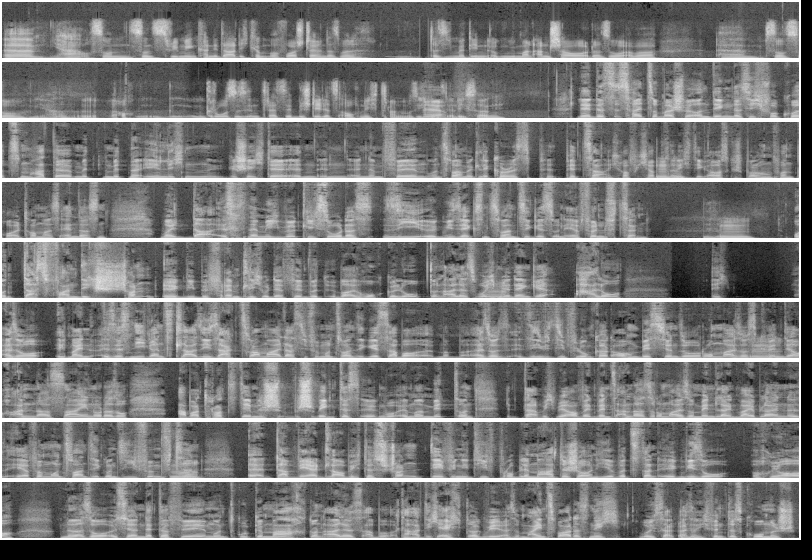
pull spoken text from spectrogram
Äh, ja, auch so ein, so ein Streaming-Kandidat, ich könnte mir vorstellen, dass man, dass ich mir den irgendwie mal anschaue oder so, aber ähm, so, so, ja, auch ein großes Interesse besteht jetzt auch nicht dran, muss ich ja. ganz ehrlich sagen. Ne, das ist halt zum Beispiel ein Ding, das ich vor kurzem hatte mit, mit einer ähnlichen Geschichte in, in, in einem Film und zwar mit Licorice Pizza. Ich hoffe, ich habe es mhm. richtig ausgesprochen von Paul Thomas Anderson. Weil da ist es nämlich wirklich so, dass sie irgendwie 26 ist und er 15. Mhm. Und das fand ich schon irgendwie befremdlich. Und der Film wird überall hoch gelobt und alles, wo mhm. ich mir denke, hallo, also ich meine, es ist nie ganz klar, sie sagt zwar mal, dass sie 25 ist, aber also sie, sie flunkert auch ein bisschen so rum, also es mhm. könnte auch anders sein oder so, aber trotzdem sch schwingt es irgendwo immer mit und da habe ich mir auch, wenn es andersrum, also Männlein, Weiblein, er 25 und sie 15, mhm. äh, da wäre, glaube ich, das schon definitiv problematischer und hier wird's dann irgendwie so ach ja, ne, so ist ja ein netter Film und gut gemacht und alles, aber da hatte ich echt irgendwie, also meins war das nicht, wo ich sage, also mhm. ich finde das komisch.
